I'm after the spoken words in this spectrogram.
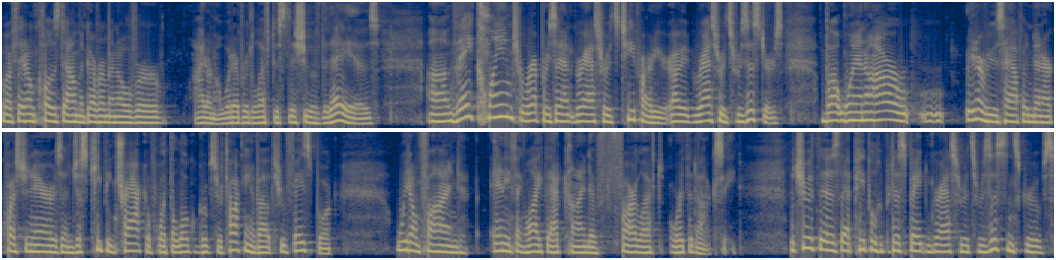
Or if they don't close down the government over, I don't know, whatever the leftist issue of the day is. Uh, they claim to represent grassroots Tea Party, or, I mean, grassroots resistors. But when our interviews happened and our questionnaires and just keeping track of what the local groups are talking about through Facebook, we don't find anything like that kind of far left orthodoxy. The truth is that people who participate in grassroots resistance groups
